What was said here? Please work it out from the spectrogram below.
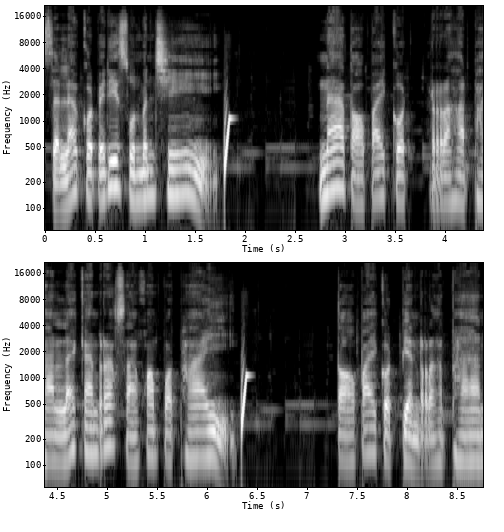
เสร็จแล้วกดไปที่ศูนย์บัญชี หน้าต่อไปกดรหัสผ่านและการรักษาความปลอดภัย ต่อไปกดเปลี่ยนรหัสผ่าน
